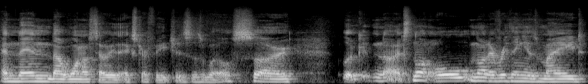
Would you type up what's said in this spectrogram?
and then they'll want to sell you the extra features as well. So, look, no, it's not all, not everything is made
